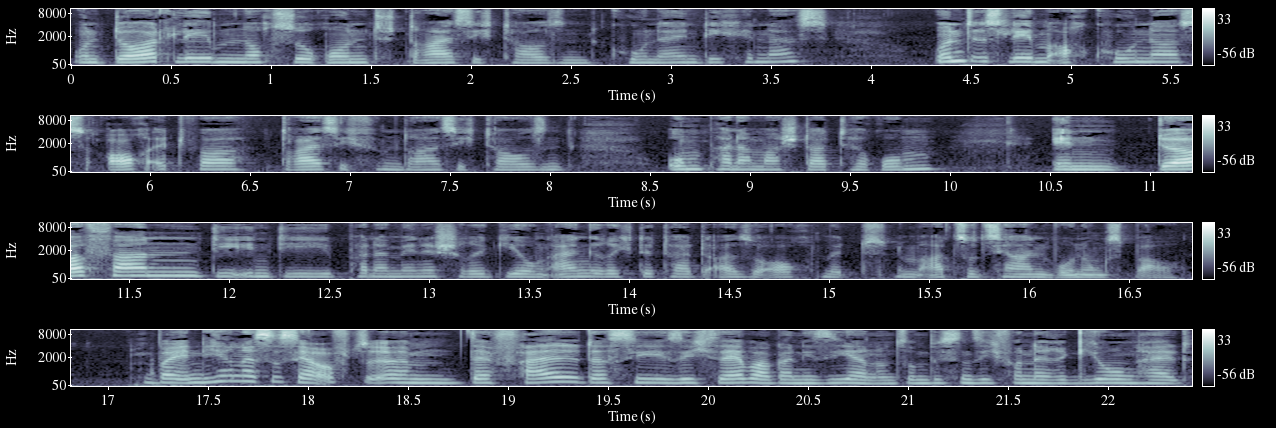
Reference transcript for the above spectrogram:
Und dort leben noch so rund 30.000 Kuna-Indigenas. Und es leben auch Kunas, auch etwa 30.000, 35.000 um Panama-Stadt herum, in Dörfern, die in die panamenische Regierung eingerichtet hat, also auch mit einem Art sozialen Wohnungsbau. Bei Indiern ist es ja oft ähm, der Fall, dass sie sich selber organisieren und so ein bisschen sich von der Regierung halt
